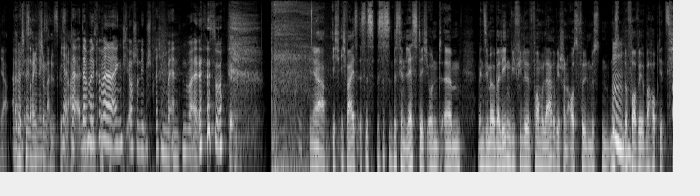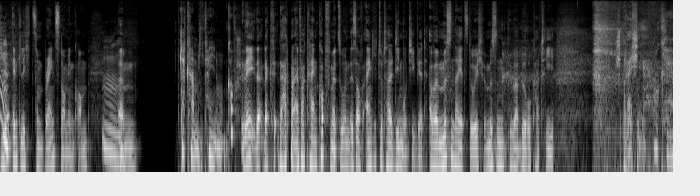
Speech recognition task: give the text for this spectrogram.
Ja, Aber damit da ist eigentlich schon nix- alles gesagt. Ja, da, damit können wir dann eigentlich auch schon die Besprechung beenden, weil so. ja, ich, ich weiß, es ist, es ist ein bisschen lästig und ähm, wenn Sie mal überlegen, wie viele Formulare wir schon ausfüllen müssten, mussten, bevor wir überhaupt jetzt hier endlich zum Brainstorming kommen. Hm. Ähm, Da kann ich, kann ich nur dem Kopf schütteln. nee, da, da, da hat man einfach keinen Kopf mehr zu und ist auch eigentlich total demotiviert. Aber wir müssen da jetzt durch, wir müssen über Bürokratie sprechen. Okay.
